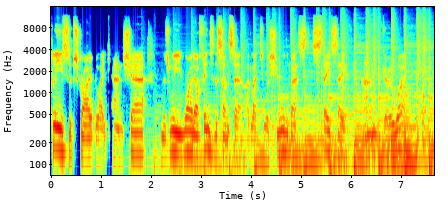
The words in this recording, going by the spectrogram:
Please subscribe, like, and share. And as we ride off into the sunset, I'd like to wish you all the best. Stay safe and go well.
